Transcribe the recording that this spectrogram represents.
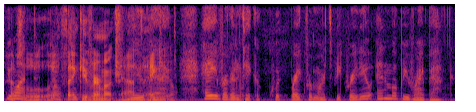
you want. Absolutely. Well, thank you very much. Yeah, You thank bet. you. Hey, we're going to take a quick break from Artspeak Radio, and we'll be right back.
